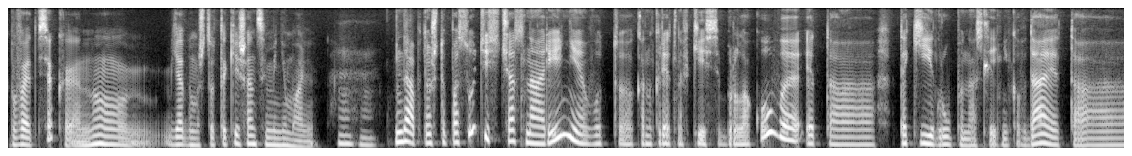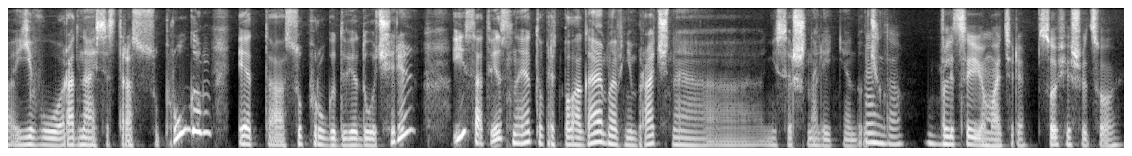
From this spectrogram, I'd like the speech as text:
Бывает всякое, но я думаю, что такие шансы минимальны. Угу. Да, потому что, по сути, сейчас на арене, вот э, конкретно в кейсе Бурлакова, это такие группы наследников, да, это его родная сестра с супругом, это супруга две дочери, и, соответственно, это предполагаемая внебрачная э, несовершеннолетняя дочка. Да, в лице ее матери, Софьи Швецовой.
